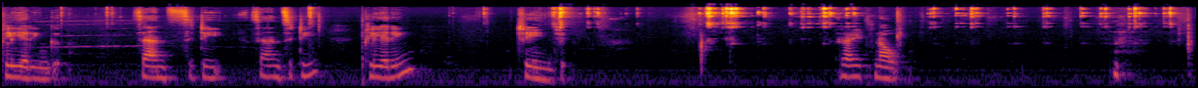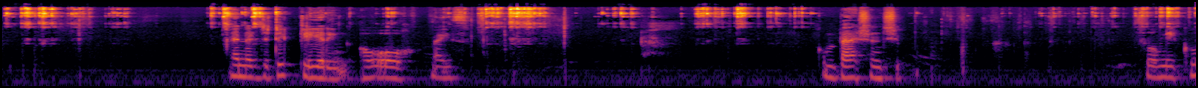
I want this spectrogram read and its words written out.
clearing sanctity sanctity clearing change. Right now. Energetic clearing. Oh nice. Companionship so మీకు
